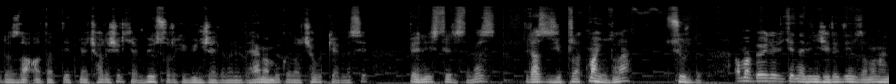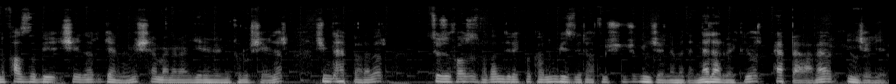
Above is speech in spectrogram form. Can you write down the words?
biraz daha adapte etmeye çalışırken bir sonraki güncellemenin de hemen bu kadar çabuk gelmesi beni ister istemez biraz yıpratma yoluna sürdü. Ama böyle bir genel incelediğim zaman hani fazla bir şeyler gelmemiş hemen hemen yeni ve unutulur şeyler. Şimdi hep beraber Sözü fazla uzatmadan direkt bakalım bizleri 63. güncellemede neler bekliyor hep beraber inceleyelim.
